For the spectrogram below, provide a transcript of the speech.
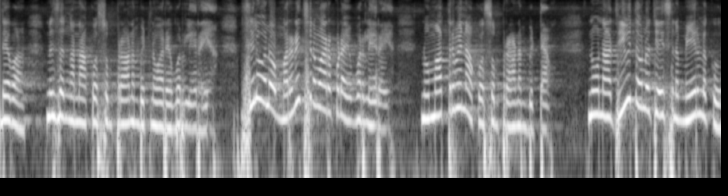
దేవా నిజంగా నా కోసం ప్రాణం పెట్టిన వారు ఎవరు లేరయ్యా. సిలువలో మరణించిన వారు కూడా ఎవరు లేరయ్యా. నువ్వు మాత్రమే నా కోసం ప్రాణం పెట్టావు. నువ్వు నా జీవితంలో చేసిన మేలులకు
